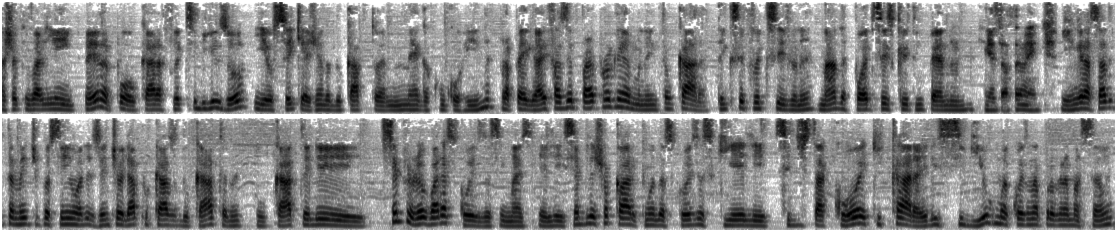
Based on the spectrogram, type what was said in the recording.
achou que valia em pena, pô, o cara flexibilizou, e eu sei que a agenda do Capto é mega concorrida, para pegar e fazer par programa, né? Então, cara, tem que ser flexível, né? Nada pode ser escrito em pedra, né? Exatamente. E é engraçado que também, tipo assim, a gente olhar pro caso do Cato, né? O Cato, ele sempre olhou várias coisas, assim, mas ele sempre deixou claro que uma das coisas que ele se destacou é que, cara, ele seguiu alguma coisa na programação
